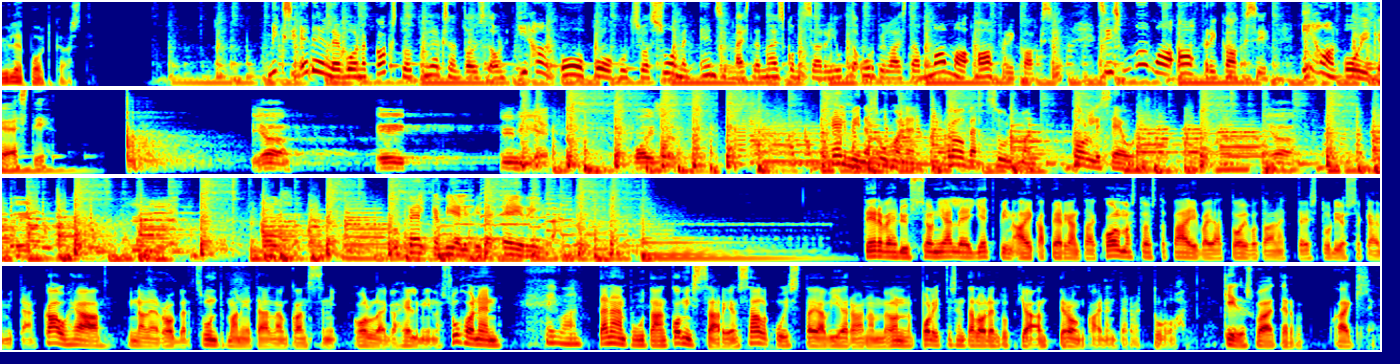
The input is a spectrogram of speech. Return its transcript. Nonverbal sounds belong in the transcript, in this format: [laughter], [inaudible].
Yle Podcast. Miksi edelleen vuonna 2019 on ihan ok kutsua Suomen ensimmäistä naiskomissaari Jutta Urpilaista Mama Afrikaksi? Siis Mama Afrikaksi, ihan oikeesti. Ja ei tyhjiä poissa. Helmiina Suhonen, Robert Sundman, Polli Seuri. Ja ei pelkkä mielipide ei riitä. Tervehdys, se on jälleen Jetpin aika perjantai 13. päivä ja toivotaan, ettei studiossa käy mitään kauheaa. Minä olen Robert Sundman ja täällä on kanssani kollega Helmiina Suhonen. Hei vaan. Tänään puhutaan komissaarien salkuista ja vieraanamme on poliittisen talouden tutkija Antti Ronkainen. Tervetuloa. Kiitos vaan ja terve kaikille.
